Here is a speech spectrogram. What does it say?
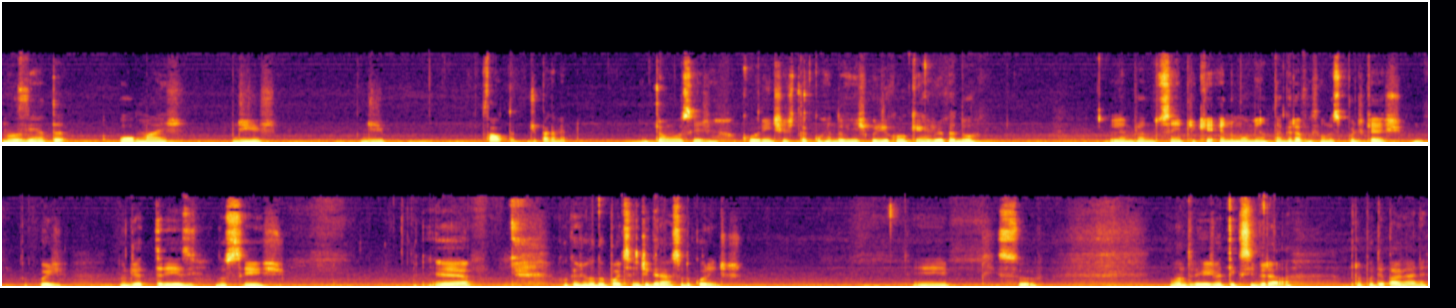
90 ou mais dias de falta de pagamento. Então, ou seja, o Corinthians está correndo o risco de qualquer jogador. Lembrando sempre que é no momento da gravação desse podcast, hoje, no dia 13 do 6, é, qualquer jogador pode sair de graça do Corinthians. E isso. O André vai ter que se virar lá para poder pagar, né?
